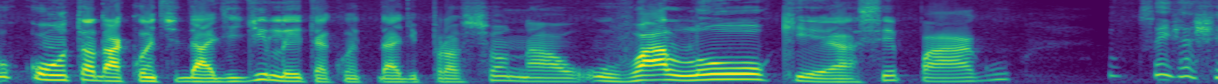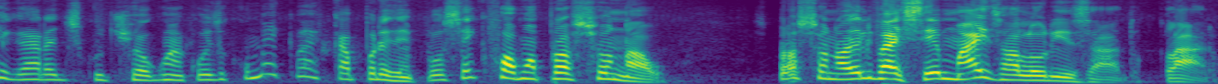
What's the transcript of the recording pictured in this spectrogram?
por conta da quantidade de leite, a quantidade profissional, o valor que é a ser pago. Vocês já chegaram a discutir alguma coisa? Como é que vai ficar, por exemplo, você que forma profissional, esse profissional ele vai ser mais valorizado, claro.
